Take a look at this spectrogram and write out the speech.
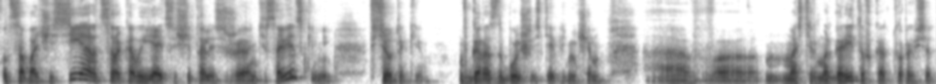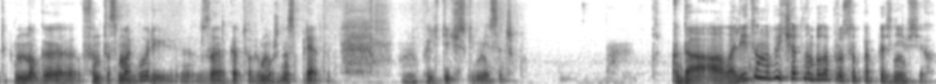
вот собачье сердце, роковые яйца считались уже антисоветскими все-таки в гораздо большей степени, чем а, в «Мастер Маргарита», в которой все-таки много фантасмагорий, за которую можно спрятать политический месседж. Да, а Лолита напечатана была просто позднее всех.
